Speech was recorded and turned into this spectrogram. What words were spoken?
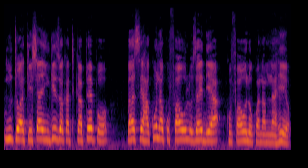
mtu akishaingizwa katika pepo basi hakuna kufaulu zaidi ya kufaulu kwa namna hiyo.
